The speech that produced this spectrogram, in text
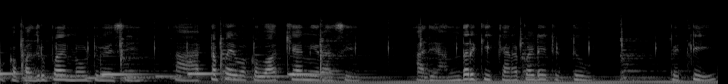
ఒక పది రూపాయల నోటు వేసి ఆ అట్టపై ఒక వాక్యాన్ని రాసి అది అందరికీ కనపడేటట్టు పెట్టి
